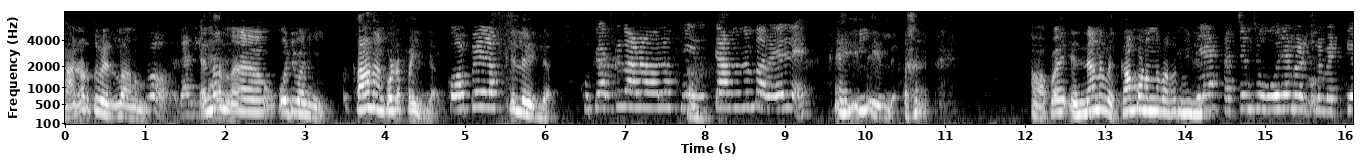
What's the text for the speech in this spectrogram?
ഞാനടുത്ത് വെള്ളമാണ്. എന്നാ ഒരു പണി. കാണാൻ കുഴപ്പമില്ല. ഇല്ല ഇല്ല. ഇല്ല ഇല്ല. ആ അപ്പൊ എന്നാണ് വെക്കാൻ പോണെന്ന് പറഞ്ഞില്ല? അച്ഛൻ ചോര മേടിച്ചു വെട്ടിയ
